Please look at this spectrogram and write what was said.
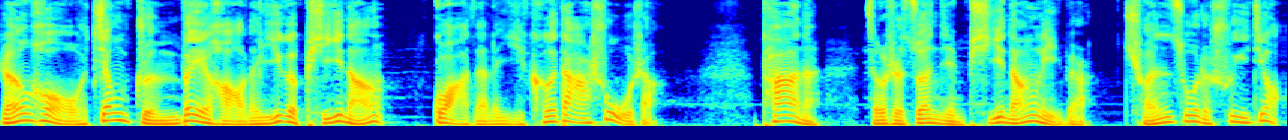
然后将准备好的一个皮囊挂在了一棵大树上。他呢，则是钻进皮囊里边蜷缩着睡觉。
